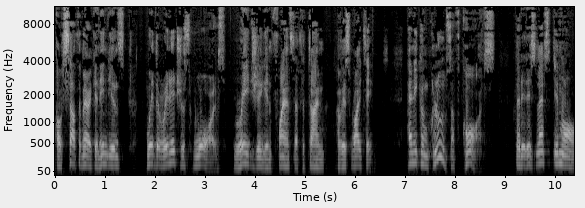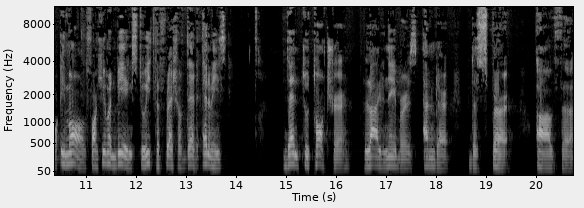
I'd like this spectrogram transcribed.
of South American Indians with the religious wars raging in France at the time of his writing. And he concludes, of course, that it is less immoral, immoral for human beings to eat the flesh of dead enemies than to torture live neighbors under the spur of uh,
